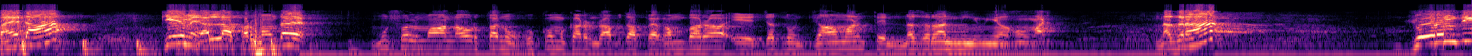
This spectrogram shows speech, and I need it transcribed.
پیدا؟ کیویں؟ اللہ فرما ہے، مسلمان عورتوں حکم کر، رب دا پیغمبر آ، اے جدوں جاون تے نظر نیویاں ہون نظر جرم دی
